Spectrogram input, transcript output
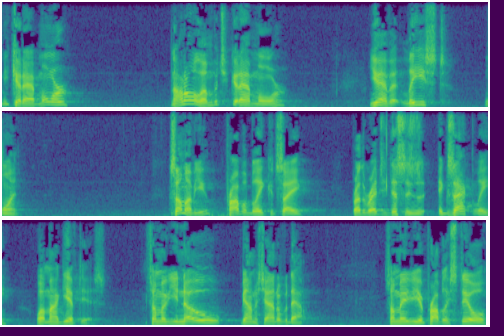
You could have more. Not all of them, but you could have more. You have at least one. Some of you probably could say, Brother Reggie, this is exactly what my gift is. Some of you know beyond a shadow of a doubt. Some of you are probably still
